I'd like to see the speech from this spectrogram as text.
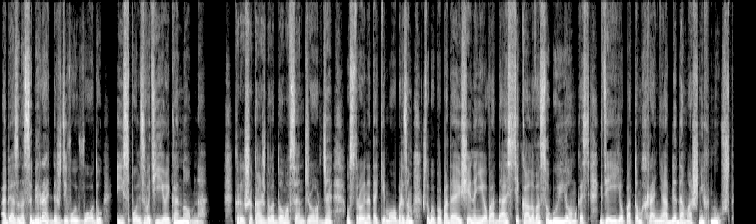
обязано собирать дождевую воду и использовать ее экономно. Крыша каждого дома в Сент-Джордже устроена таким образом, чтобы попадающая на нее вода стекала в особую емкость, где ее потом хранят для домашних нужд.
